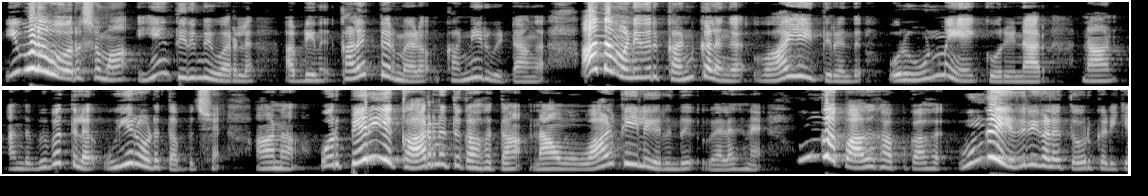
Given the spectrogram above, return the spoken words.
இவ்வளவு வருஷமா ஏன் திரும்பி வரல? அப்படின்னு கலெக்டர் மேடம் கண்ணீர் விட்டாங்க. அந்த மனிதர் கண்கலங்க வாயை திறந்து ஒரு உண்மையை கூறினார். நான் அந்த விபத்துல உயிரோட தப்பிச்சேன். ஆனா ஒரு பெரிய காரணத்துக்காகத்தான் நான் உன் வாழ்க்கையில இருந்து விலகினேன். உங்கள் பாதுகாப்புக்காக உங்கள் எதிரிகளை தோற்கடிக்க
